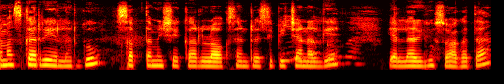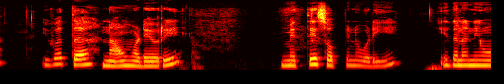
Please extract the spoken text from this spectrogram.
ನಮಸ್ಕಾರ ರೀ ಎಲ್ಲರಿಗೂ. Saptami Shekhar locks and recipe ಚಾನಲ್ಗೆ ಎಲ್ಲರಿಗೂ ಸ್ವಾಗತ. ಇವತ್ತು ನಾವು ಮಾಡೇವ್ರಿ ಮೆತ್ತೆ ಸೊಪ್ಪಿನ ವಡಿ. ಇದನ್ನು ನೀವು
